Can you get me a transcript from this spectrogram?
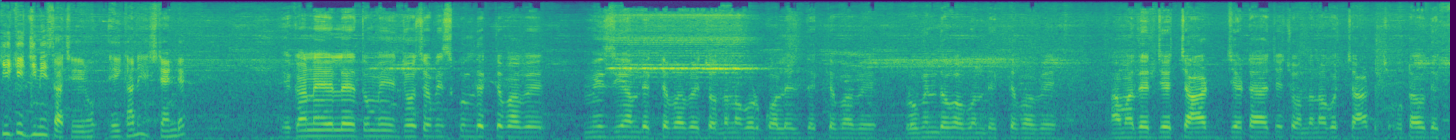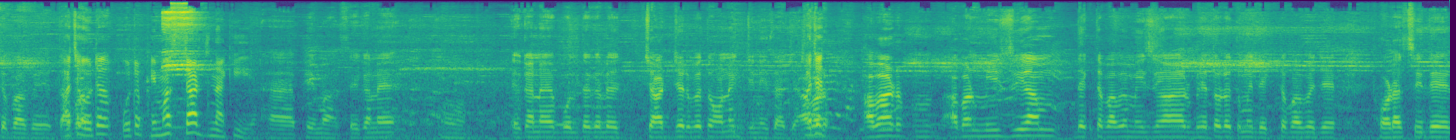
কি কি জিনিস আছে এইখানে স্ট্যান্ডে এখানে এলে তুমি জোসেফ স্কুল দেখতে পাবে মিউজিয়াম দেখতে পাবে চন্দ্রনগর কলেজ দেখতে পাবে রবীন্দ্র ভবন দেখতে পাবে আমাদের যে চার্চ যেটা আছে চন্দ্রনগর চার্চ ওটাও দেখতে পাবে। আচ্ছা ওটা ওটা ফেমাস চার্চ নাকি? হ্যাঁ ফেমাস এখানে এখানে বলতে গেলে চার্চের ভেতর অনেক জিনিস আছে। আচ্ছা। আবার আবার আবার মিউজিয়াম দেখতে পাবে। মিউজিয়ামের ভেতরে তুমি দেখতে পাবে যে ফরাসিদের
